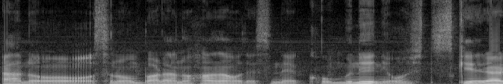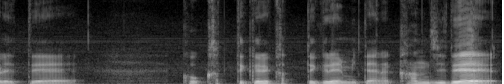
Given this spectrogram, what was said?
あの、そのバラの花をですね、こう胸に押し付けられて、こう買ってくれ買ってくれみたいな感じで、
